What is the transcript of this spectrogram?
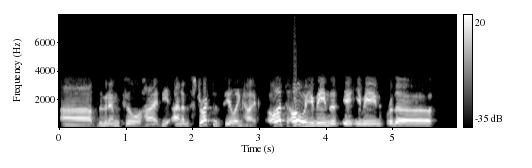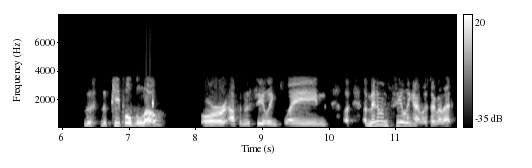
Uh, the minimum ceiling height, the unobstructed ceiling height. Oh, that's oh, you mean the you mean for the the, the people below, or up in the ceiling plane? Uh, a minimum ceiling height. Let's talk about that.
